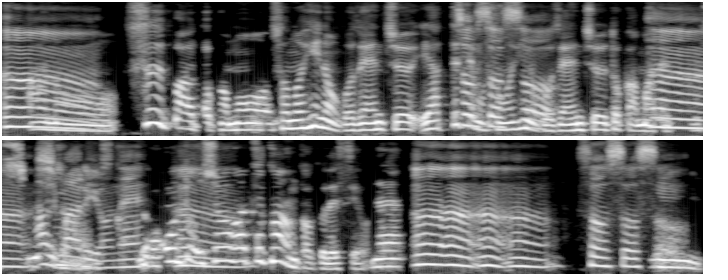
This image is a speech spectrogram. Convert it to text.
あの、スーパーとかもその日の午前中、やっててもその日の午前中とかまで閉まるじゃないですか。うん閉まるよね本当お正月感覚ですよね。うんうんうんうん。そうそうそう。んい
